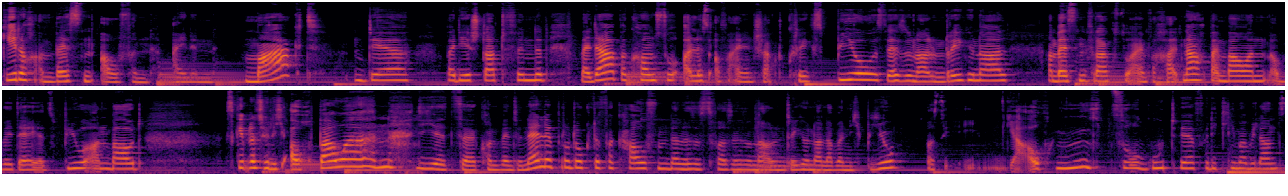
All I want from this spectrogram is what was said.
geh doch am besten auf einen Markt, der bei dir stattfindet, weil da bekommst du alles auf einen Schlag. Du kriegst Bio, saisonal und regional. Am besten fragst du einfach halt nach beim Bauern, ob der jetzt Bio anbaut. Es gibt natürlich auch Bauern, die jetzt äh, konventionelle Produkte verkaufen. Dann ist es zwar saisonal und regional, aber nicht Bio, was ja auch nicht so gut wäre für die Klimabilanz,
